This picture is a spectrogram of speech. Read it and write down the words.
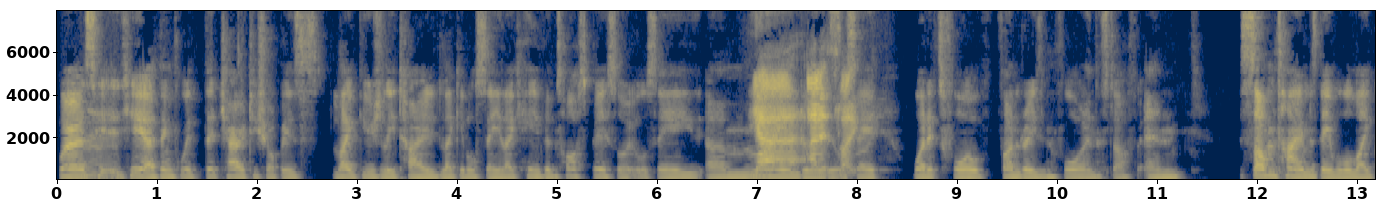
whereas he- Hmm. here i think with the charity shop is like usually tied like it'll say like havens hospice or it'll say um Yeah, Mind, or and it's it'll like- say what it's for fundraising for and stuff and sometimes they will like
